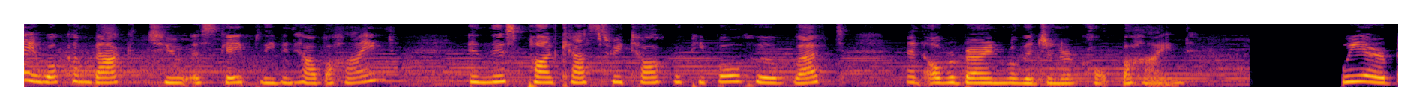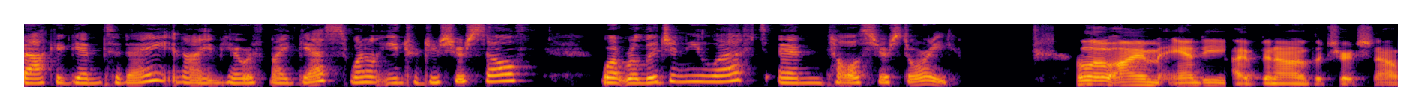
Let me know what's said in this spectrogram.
Hi, welcome back to Escape Leaving Hell Behind. In this podcast, we talk with people who have left an overbearing religion or cult behind. We are back again today, and I am here with my guests. Why don't you introduce yourself, what religion you left, and tell us your story? Hello, I'm Andy. I've been out of the church now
